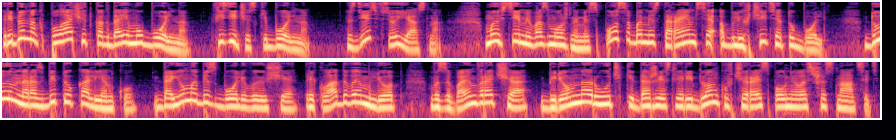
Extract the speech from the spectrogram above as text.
Ребенок плачет, когда ему больно, физически больно. Здесь все ясно. Мы всеми возможными способами стараемся облегчить эту боль. Дуем на разбитую коленку, даем обезболивающее, прикладываем лед, вызываем врача, берем на ручки, даже если ребенку вчера исполнилось 16.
